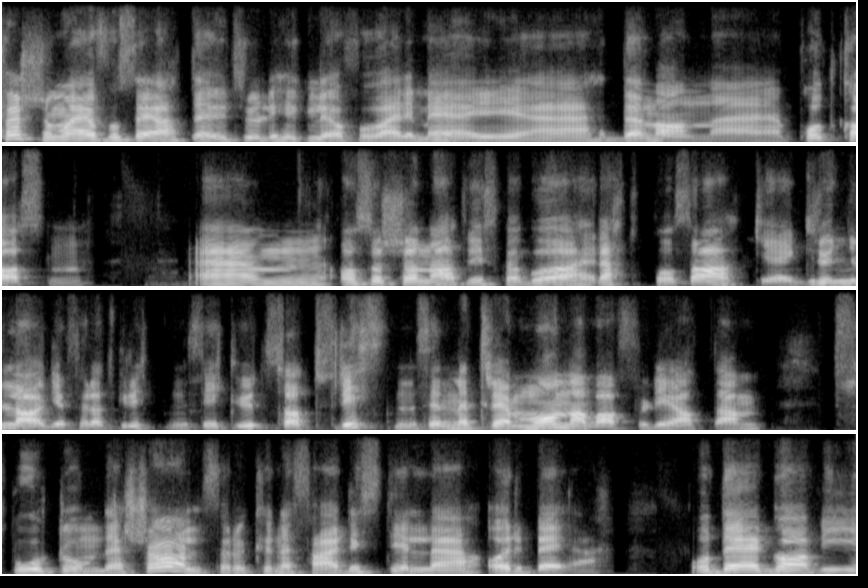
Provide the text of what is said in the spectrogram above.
Først så må jeg få si at det er utrolig hyggelig å få være med i eh, denne eh, podkasten. Um, og så skjønner jeg at vi skal gå rett på sak. Grunnlaget for at Grytten fikk utsatt fristen sin med tre måneder, var fordi at de spurte om det sjøl for å kunne ferdigstille arbeidet. Og det ga vi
